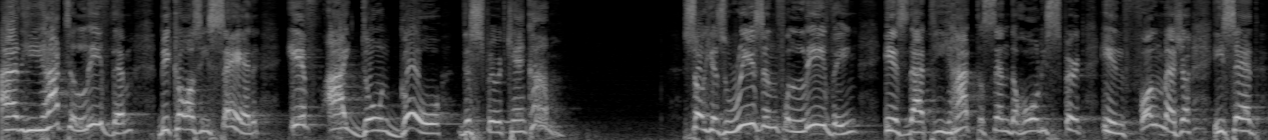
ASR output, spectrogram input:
And he had to leave them because he said, if I don't go, the Spirit can't come. So his reason for leaving is that he had to send the Holy Spirit in full measure. He said,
